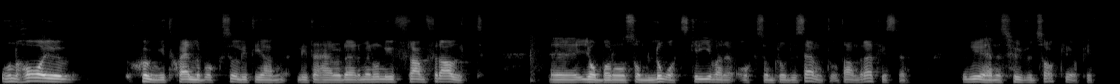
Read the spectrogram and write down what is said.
hon har ju sjungit själv också lite grann, lite här och där. Men hon är ju framför allt eh, jobbar hon som låtskrivare och som producent åt andra artister. Det är ju hennes huvudsakliga uppgift.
